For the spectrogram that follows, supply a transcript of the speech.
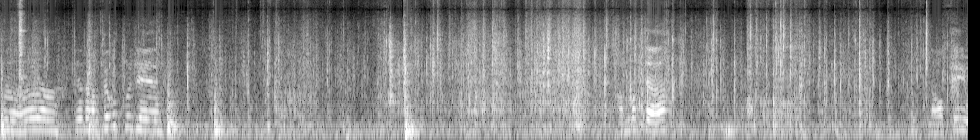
자, 얘들아 배고프지? 밥 먹자. 나올게요.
